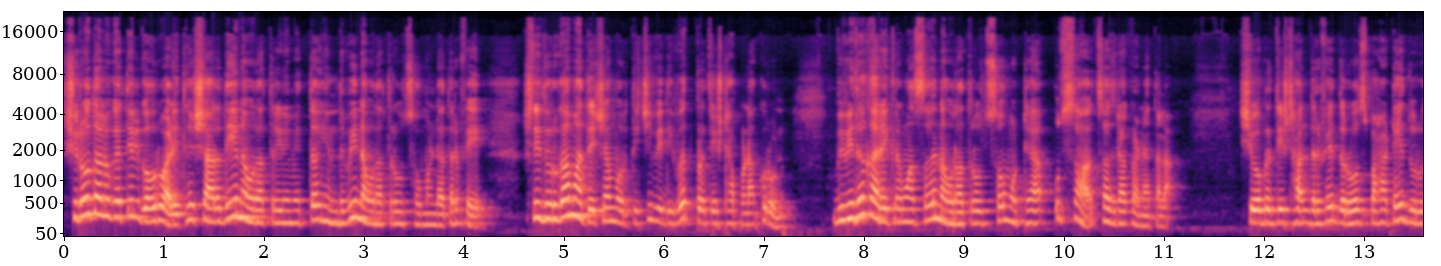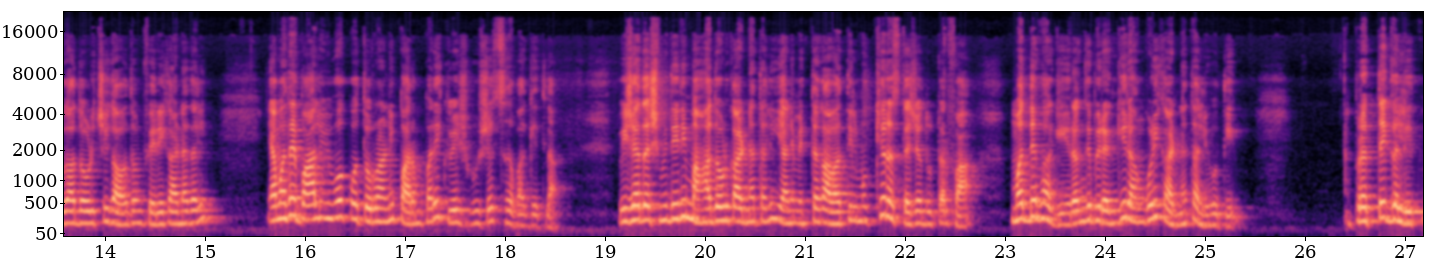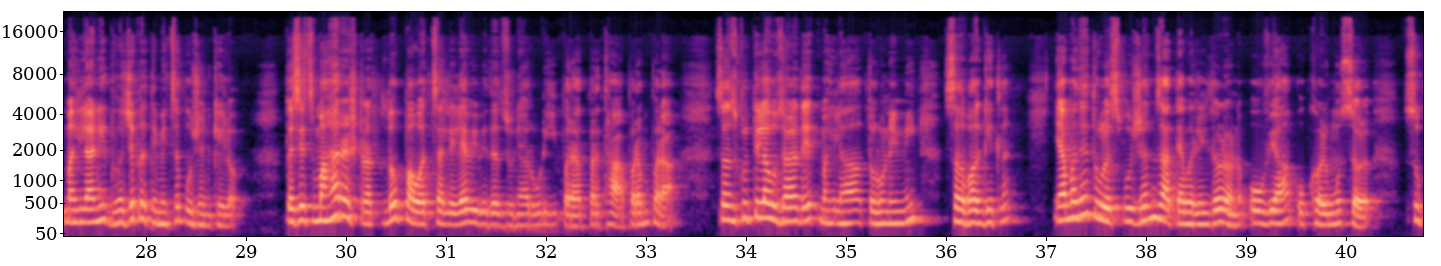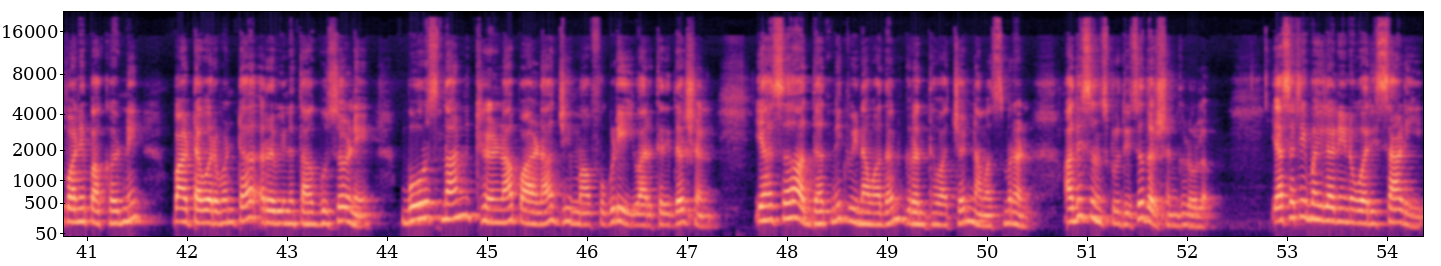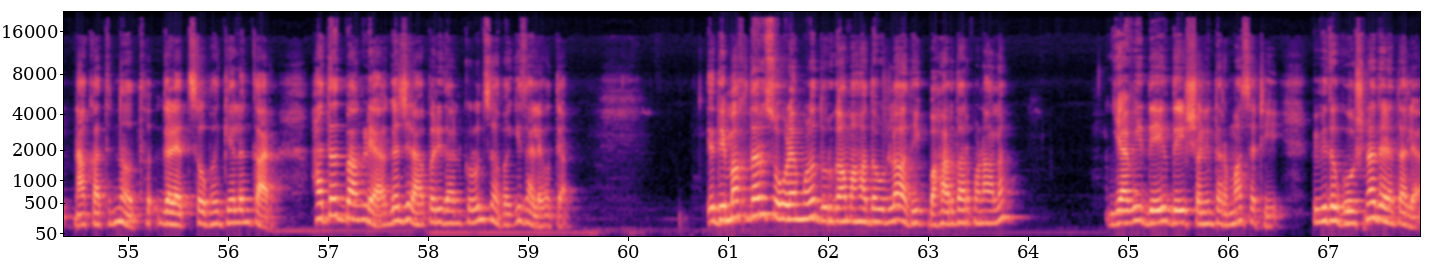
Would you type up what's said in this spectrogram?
शिरोळ तालुक्यातील गौरवाड येथे शारदीय नवरात्रीनिमित्त हिंदवी नवरात्र उत्सव मंडळातर्फे श्री दुर्गा मातेच्या मूर्तीची विधिवत प्रतिष्ठापना करून विविध कार्यक्रमासह नवरात्रोत्सव मोठ्या उत्साहात साजरा करण्यात आला. शिवप्रतिष्ठानतर्फे दररोज पहाटे दुर्गा दौडची गावातून फेरी काढण्यात आली. यामध्ये बालयुवक व तरुणांनी पारंपरिक वेशभूषेत सहभाग घेतला. विजयादशमी दिनी महादौड काढण्यात आली. यानिमित्त गावातील मुख्य रस्त्याच्या दुतर्फा मध्यभागी रंगबिरंगी रांगोळी काढण्यात आली होती. प्रत्येक गल्लीत महिलांनी ध्वजप्रतिमेचं पूजन केलं. तसेच महाराष्ट्रात लोप पावत चाललेल्या विविध जुन्या रूढी परा प्रथा परंपरा संस्कृतीला उजाळा देत महिला तरुणींनी सहभाग घेतला. यामध्ये तुळसपूजन जात्यावरील दळण ओव्या उखळ मुसळ सुपाने पाखडणे बाटा वरवंटा रवीनता घुसळणे बोरस्नान खेळणा पाळणा झिमा फुगडी वारकरी दर्शन यासह आध्यात्मिक विनावादन ग्रंथवाचन नामस्मरण आदी संस्कृतीचं दर्शन घडवलं. यासाठी महिलांनी नऊवारी साडी नाकात नथ गळ्यात सौभाग्य अलंकार हातात बांगड्या गजरा परिधान करून सहभागी झाल्या होत्या. या दिमाखदार सोहळ्यामुळे दुर्गा महादौडला अधिक बहारदारपणा आला. यावेळी देव देश आणि धर्मासाठी विविध घोषणा देण्यात आल्या.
